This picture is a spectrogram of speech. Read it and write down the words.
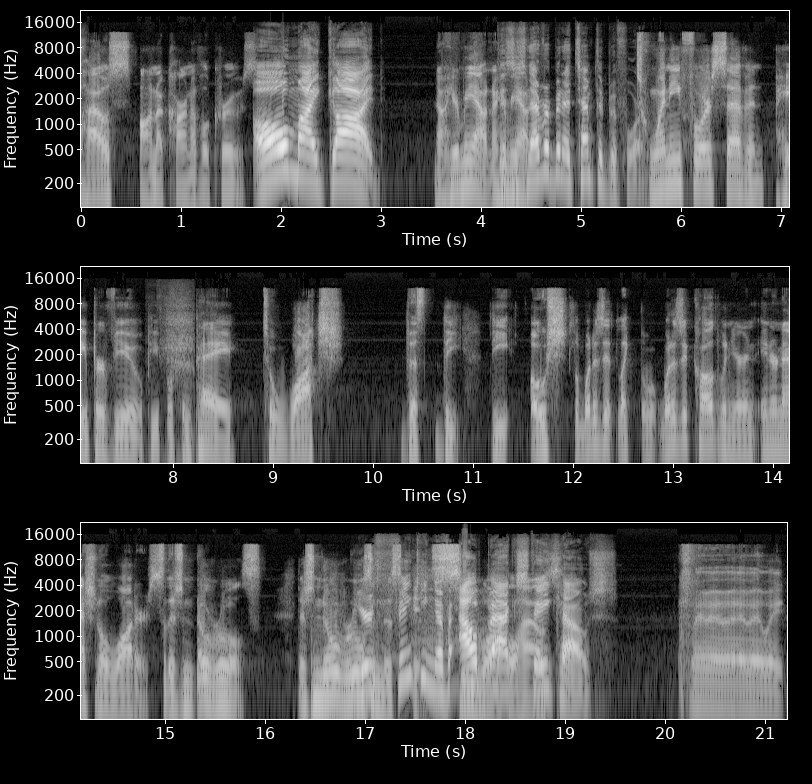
cruise. House on a carnival cruise. Oh my God. Now hear me out. Now hear This me has out. never been attempted before. 24 7 pay per view. People can pay to watch this the the ocean. What is it like? What is it called when you're in international waters? So there's no rules. There's no rules You're in this. thinking of sea Outback Waffle House. Steakhouse. Wait, wait, wait, wait, wait.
